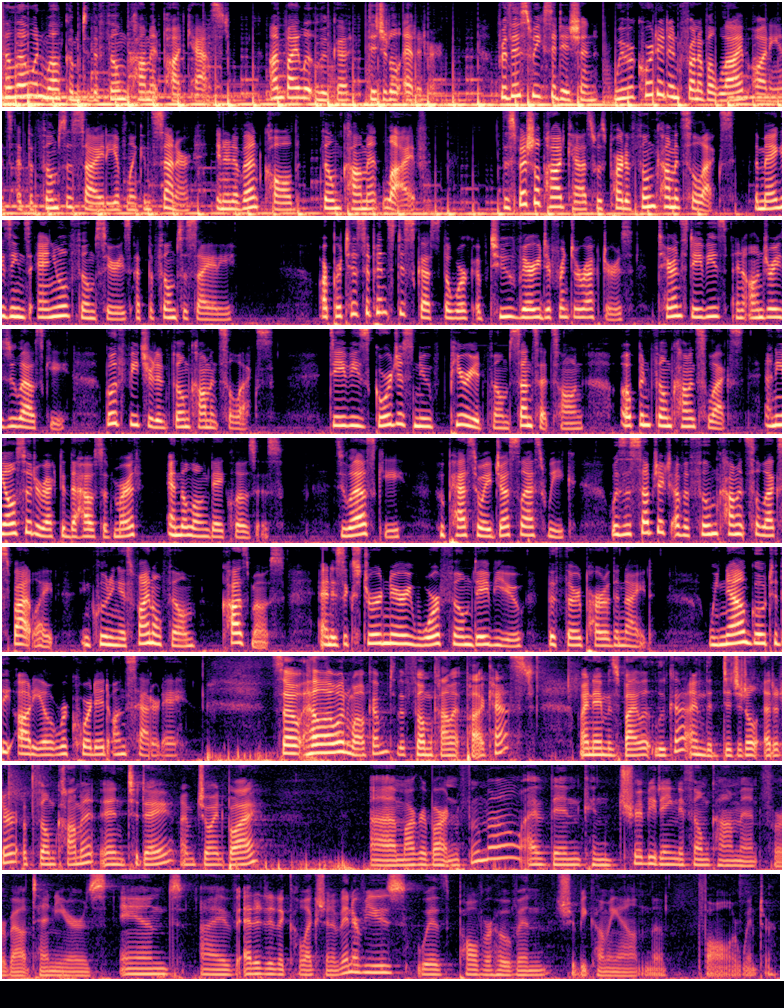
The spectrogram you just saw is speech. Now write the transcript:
Hello and welcome to the Film Comment Podcast. I'm Violet Lucca, digital editor. For this week's edition, we recorded in front of a live audience at the Film Society of Lincoln Center in an event called Film Comment Live. The special podcast was part of Film Comment Selects, the magazine's annual film series at the Film Society. Our participants discussed the work of two very different directors, Terence Davies and Andrei Zulawski, both featured in Film Comment Selects. Davies' gorgeous new period film Sunset Song opened Film Comment Selects, and he also directed The House of Mirth and The Long Day Closes. Zulawski, who passed away just last week, was the subject of a Film Comment Select spotlight, including his final film, Cosmos, and his extraordinary war film debut, The Third Part of the Night. We now go to the audio recorded on Saturday. So, hello and welcome to the Film Comment Podcast. My name is Violet Lucca. I'm the digital editor of Film Comment, and today I'm joined by Uh, Margaret Barton Fumo. I've been contributing to Film Comment for about 10 years, and I've edited a collection of interviews with Paul Verhoeven. Should be coming out in the fall or winter.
